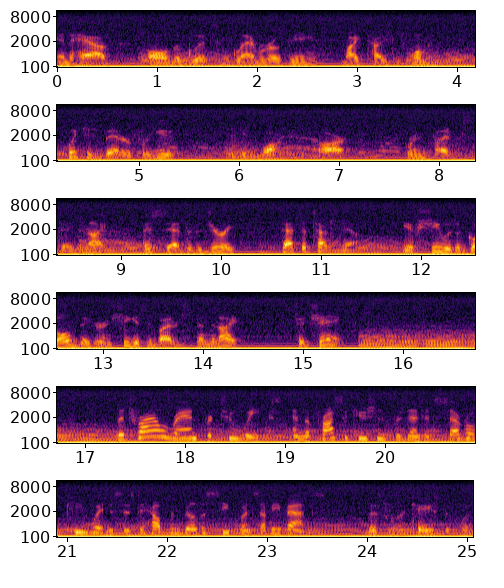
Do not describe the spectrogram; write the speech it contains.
and to have all the glitz and glamour of being Mike Tyson's woman, which is better for you, to get walked in the car or invited to stay the night? I said to the jury, that's a touchdown. If she was a gold digger and she gets invited to spend the night, cha-ching. The trial ran for two weeks, and the prosecution presented several key witnesses to help them build a sequence of events. This was a case that was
